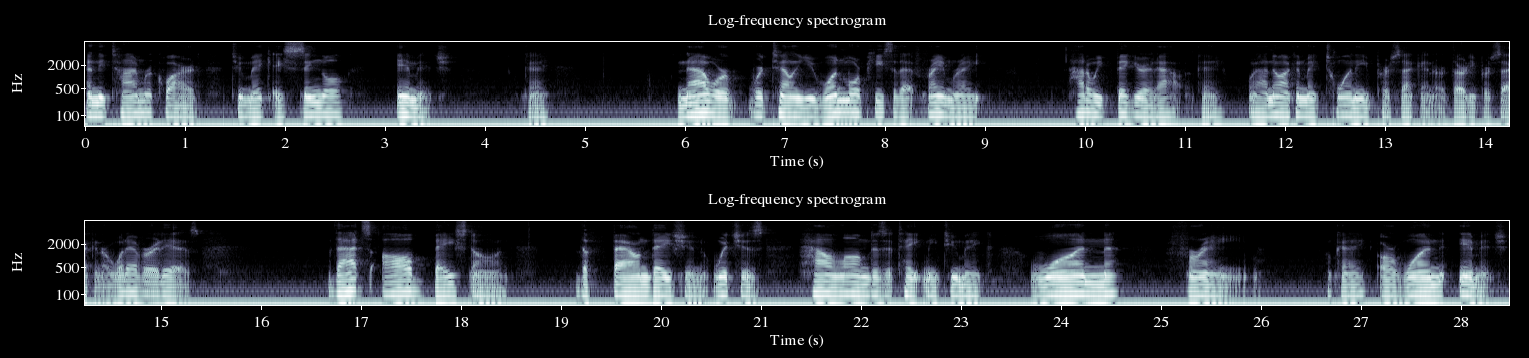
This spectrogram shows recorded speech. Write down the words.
and the time required to make a single image. Okay. Now we're we're telling you one more piece of that frame rate. How do we figure it out? Okay. Well, I know I can make 20 per second or 30 per second or whatever it is. That's all based on the foundation, which is how long does it take me to make one frame, okay, or one image.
